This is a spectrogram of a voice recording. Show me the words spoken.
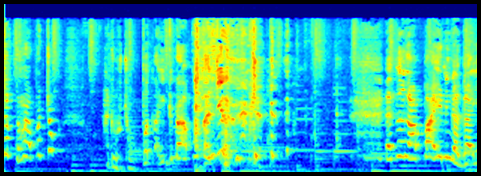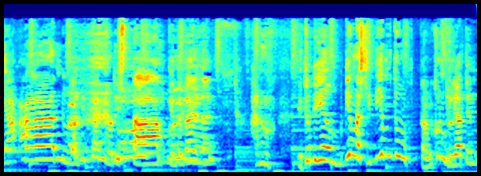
Cok kenapa cok aduh copot lagi knalpot anjir? Itu ngapain? Nggak gayaan diulangi kan dari start gitu kan. Dan, aduh itu dia dia masih diem tuh. Tapi kan diliatin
